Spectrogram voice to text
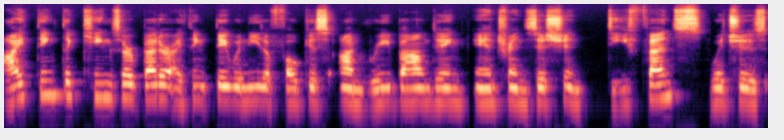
I think the Kings are better. I think they would need to focus on rebounding and transition defense, which is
